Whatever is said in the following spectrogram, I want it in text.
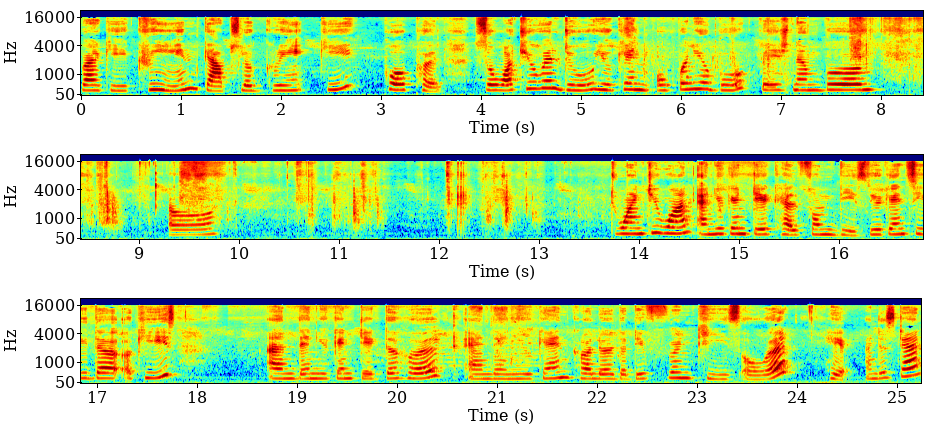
bar key green caps lock green key purple so what you will do you can open your book page number uh, 21 and you can take help from these you can see the uh, keys and then you can take the help and then you can color the different keys over here understand?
